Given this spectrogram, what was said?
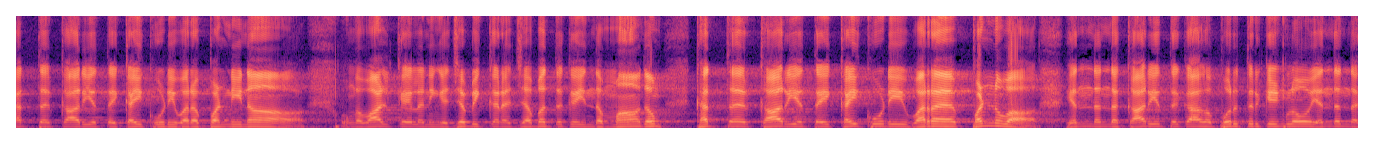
கத்தர் காரியத்தை கைகூடி வர பண்ணினா உங்கள் வாழ்க்கையில் நீங்கள் ஜெபிக்கிற ஜெபத்துக்கு இந்த மாதம் கத்தர் காரியத்தை கைகூடி வர பண்ணுவா. எந்தெந்த காரியத்துக்காக பொறுத்திருக்கீங்களோ எந்தெந்த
